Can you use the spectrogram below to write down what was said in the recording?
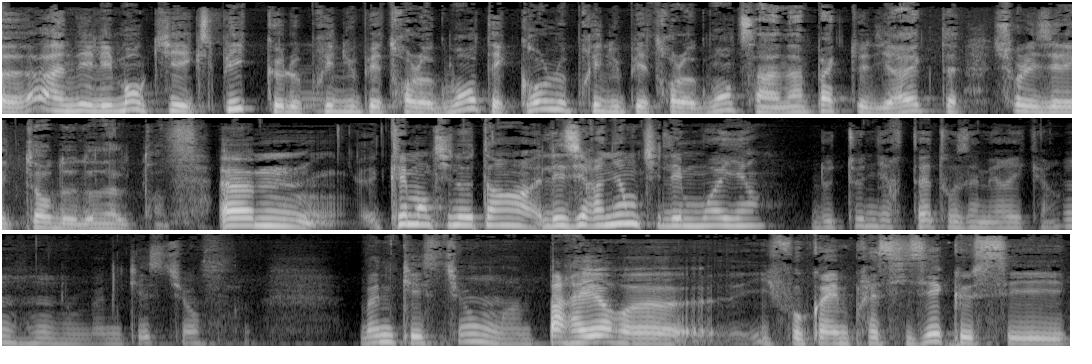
euh, un élément qui explique que le prix du pétrole augmente et quand le prix du pétrole augmente, ça a un impact direct sur les électeurs de Donald Trump. Euh, Clémentine Autain, les Iraniens ont-ils les moyens de tenir tête aux Américains? Mmh, Bonne question. Bonne question. Par ailleurs, euh, il faut quand même préciser que c'est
